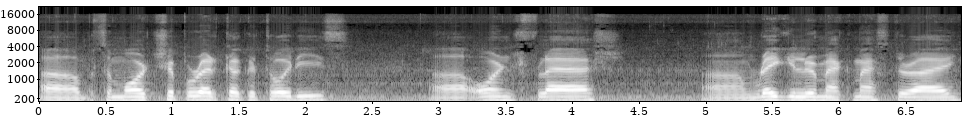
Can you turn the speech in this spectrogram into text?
Uh, some more triple red cacatoides uh, orange flash um, regular McMasteri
